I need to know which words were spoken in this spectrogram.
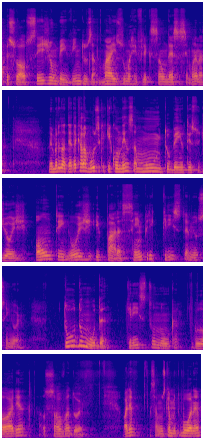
pessoal, sejam bem-vindos a mais uma reflexão dessa semana. Lembrando até daquela música que condensa muito bem o texto de hoje. Ontem, hoje e para sempre, Cristo é meu Senhor. Tudo muda, Cristo nunca. Glória ao Salvador. Olha, essa música é muito boa, né?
